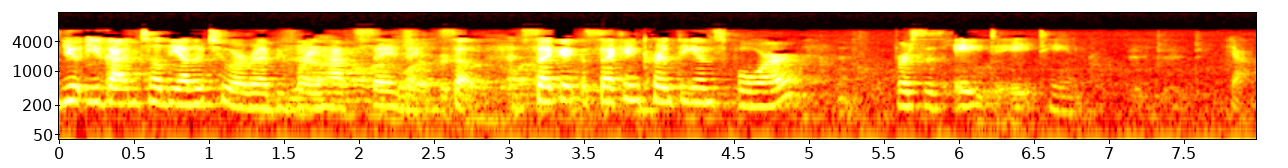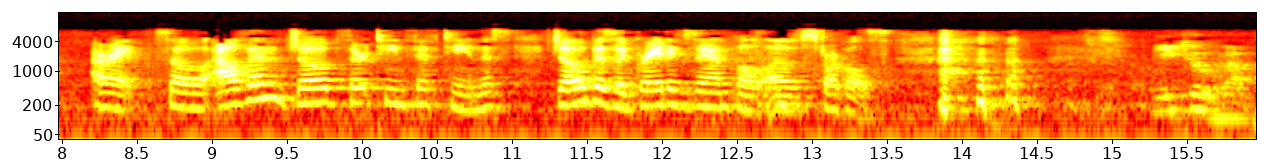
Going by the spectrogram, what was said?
You you got until the other two are read before you Yeah, have to say that's why I anything. So that second Second Corinthians four, verses eight to eighteen. Eight to eighteen. Yeah. All right. So Alvin, Job thirteen fifteen. This Job is a great example of struggles. Me too, without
